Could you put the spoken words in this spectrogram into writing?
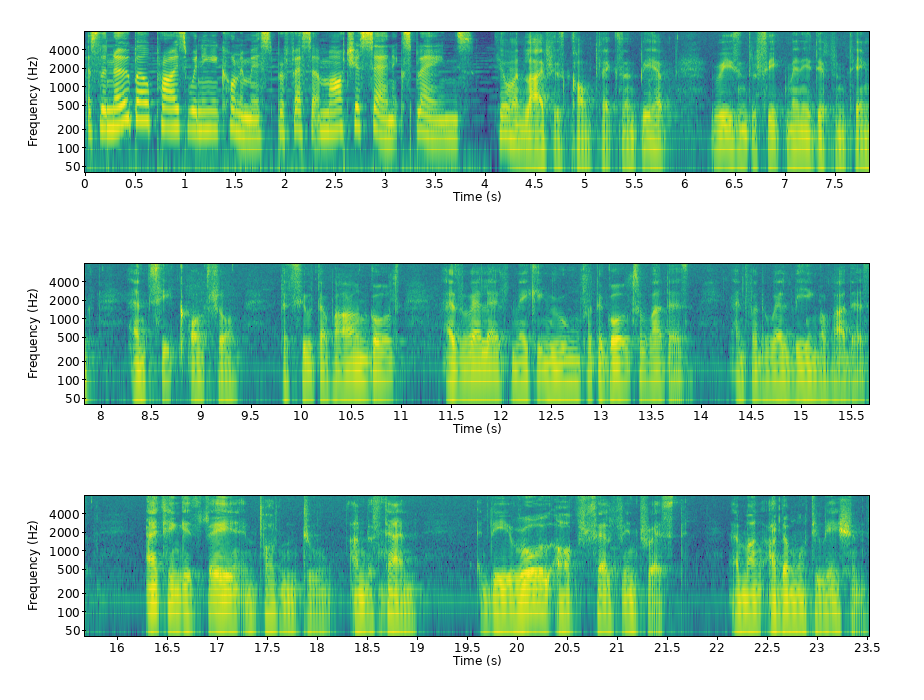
as the Nobel Prize winning economist Professor Amartya Sen explains. Human life is complex, and we have reason to seek many different things and seek also pursuit of our own goals as well as making room for the goals of others and for the well being of others. I think it's very important to understand the role of self interest among other motivations.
